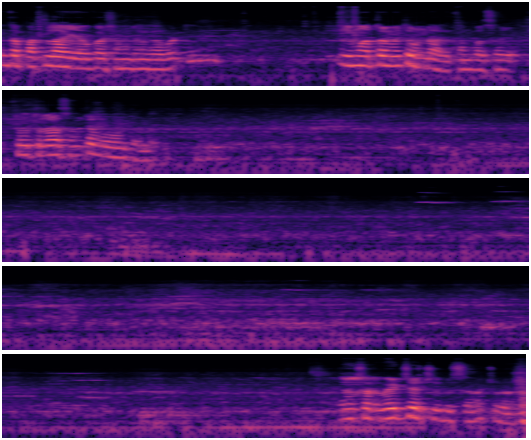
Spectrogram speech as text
ఇంకా పతలా అయ్యే అవకాశం ఉంటుంది కాబట్టి ఈ మాత్రం అయితే ఉండాలి కంపల్సరీ టూ తులాస్ ఉంటే బాగుంటుంది. నేను ఒకసారి వెయిట్ చేసి చూపిస్తాను చూడండి.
